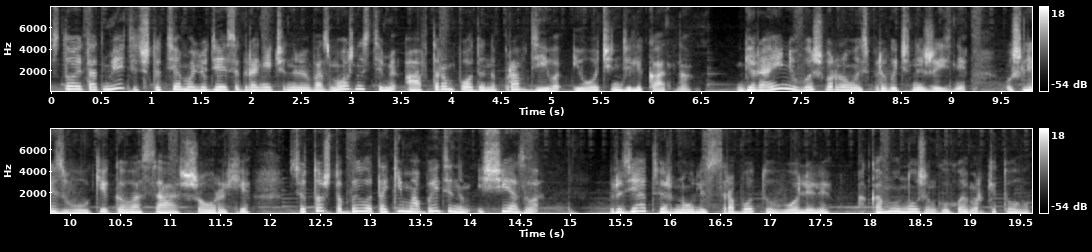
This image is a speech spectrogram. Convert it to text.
Стоит отметить, что тема людей с ограниченными возможностями автором подана правдиво и очень деликатно. Героиню вышвырнуло из привычной жизни. Ушли звуки, голоса, шорохи. Все то, что было таким обыденным, исчезло. Друзья отвернулись, с работы уволили – а кому нужен глухой маркетолог?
